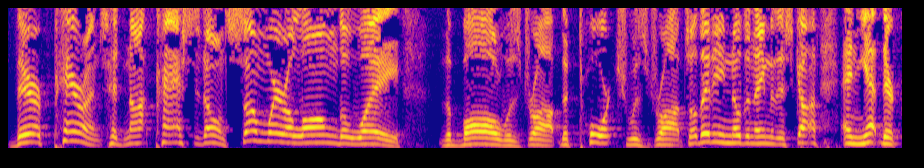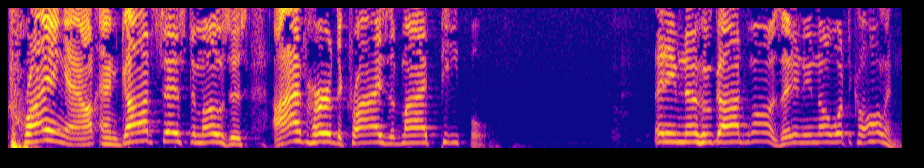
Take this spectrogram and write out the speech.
Their parents had not passed it on. Somewhere along the way, the ball was dropped, the torch was dropped, so they didn't know the name of this God. And yet they're crying out, and God says to Moses, I've heard the cries of my people. They didn't even know who God was. They didn't even know what to call him.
